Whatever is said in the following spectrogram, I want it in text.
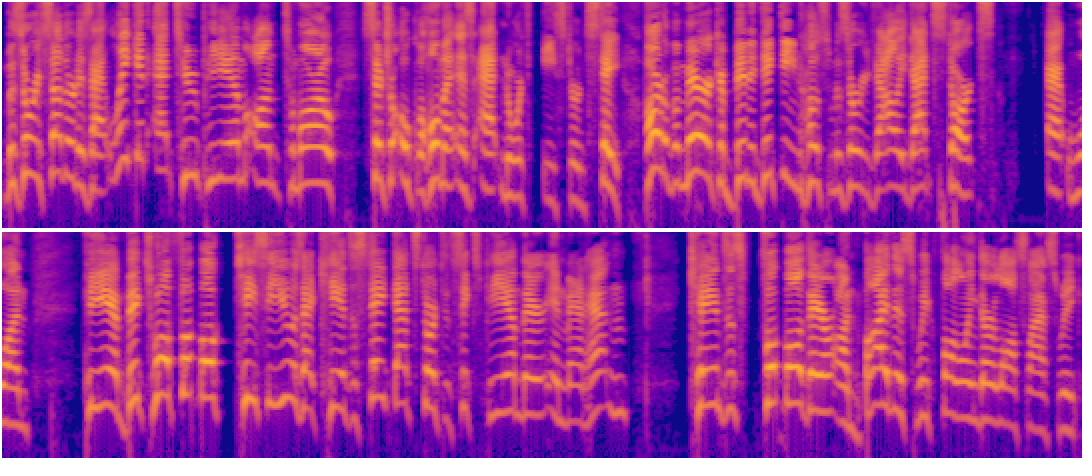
Missouri Southern is at Lincoln at 2 p.m. on tomorrow. Central Oklahoma is at Northeastern State. Heart of America Benedictine hosts Missouri Valley. That starts at 1 p.m. Big 12 football TCU is at Kansas State. That starts at 6 p.m. there in Manhattan. Kansas football, they are on bye this week following their loss last week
